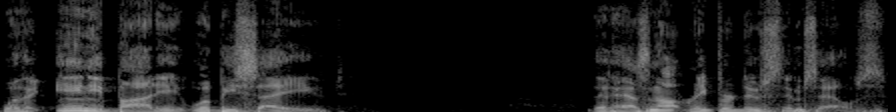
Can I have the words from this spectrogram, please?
whether anybody will be saved that has not reproduced themselves.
